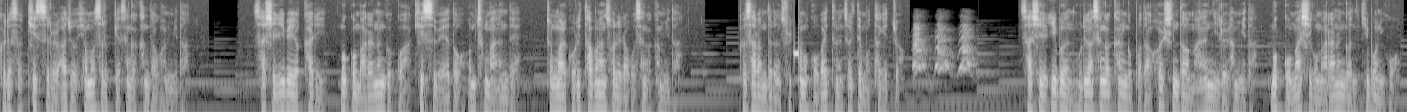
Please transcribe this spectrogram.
그래서 키스를 아주 혐오스럽게 생각한다고 합니다. 사실 입의 역할이 먹고 말하는 것과 키스 외에도 엄청 많은데 정말 고리타분한 소리라고 생각합니다. 그 사람들은 술 처먹고 오바이트는 절대 못하겠죠. 사실 입은 우리가 생각하는 것보다 훨씬 더 많은 일을 합니다. 먹고 마시고 말하는 건 기본이고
